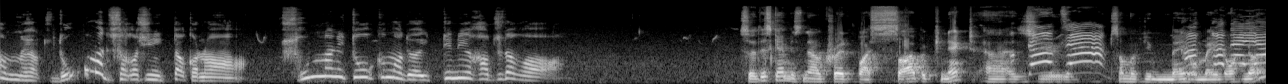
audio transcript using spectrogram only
飯のやつどこまで探しに行ったかなそんなに遠くまでは行ってねえはずだが So this game is now created by CyberConnect, uh, as you, some of you may or may not know.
